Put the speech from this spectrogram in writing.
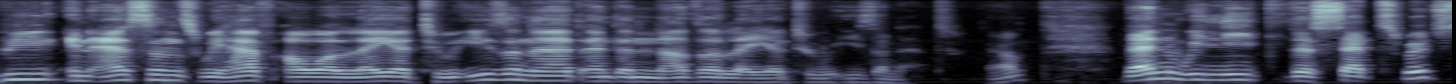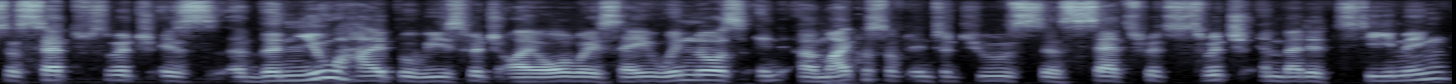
we, in essence, we have our layer 2 Ethernet and another layer 2 Ethernet. Yeah? Then we need the set switch. The set switch is the new Hyper-V switch. I always say Windows, in, uh, Microsoft introduced the set switch, switch embedded teaming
